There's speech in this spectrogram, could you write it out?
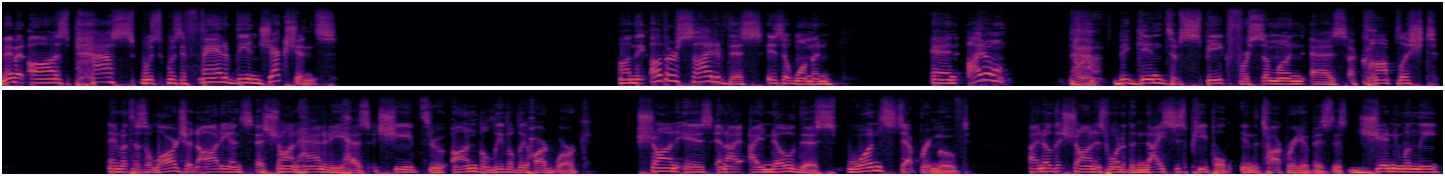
Mehmet Oz passed, was, was a fan of the injections. On the other side of this is a woman and I don't begin to speak for someone as accomplished and with as large an audience as Sean Hannity has achieved through unbelievably hard work. Sean is, and I, I know this, one step removed. I know that Sean is one of the nicest people in the talk radio business, genuinely,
